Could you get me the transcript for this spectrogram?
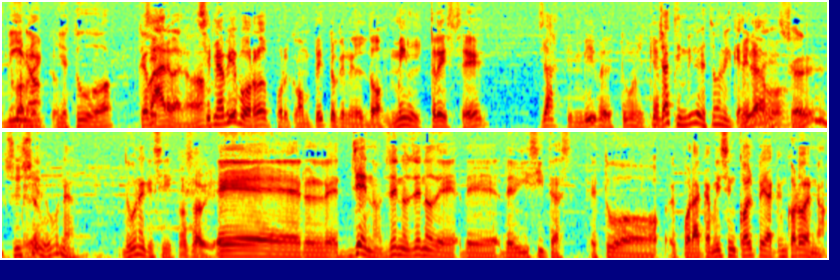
vino Correcto. y estuvo. Qué Sí, bárbaro. ¿no? Se me había borrado por completo que en el 2013 Justin Bieber estuvo en el Kempes. Justin Bieber estuvo en el que Mirá vos. Sí, sí, Mirá sí, de una. De una que sí. No sabía. Eh, el- lleno, lleno, lleno de, de- de visitas. Estuvo eh, por acá. Me dicen Coldplay acá en Córdoba. No,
